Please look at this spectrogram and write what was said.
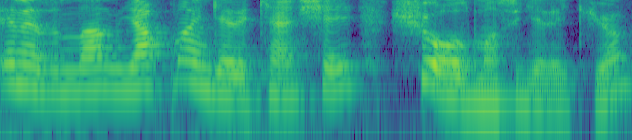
en azından yapman gereken şey şu olması gerekiyor.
